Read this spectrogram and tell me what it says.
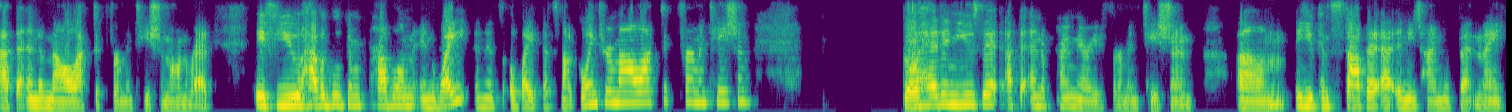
at the end of malolactic fermentation on red. If you have a glucan problem in white and it's a white that's not going through malolactic fermentation, go ahead and use it at the end of primary fermentation. Um, you can stop it at any time with bentonite.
